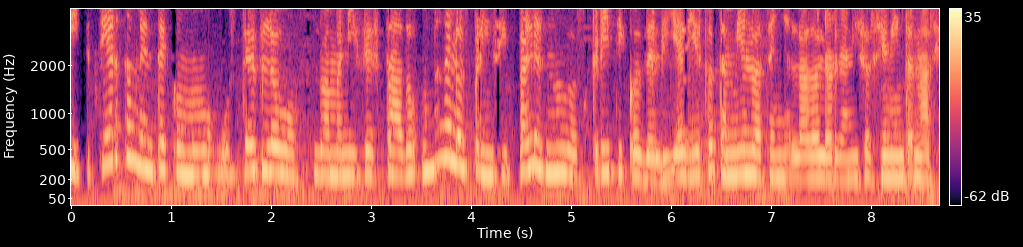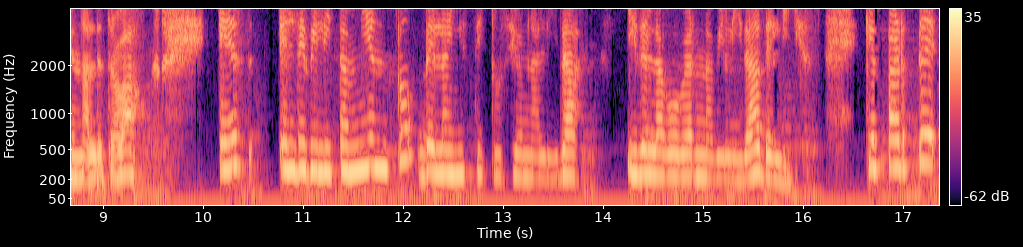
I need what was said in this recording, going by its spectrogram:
Sí, ciertamente como usted lo, ha manifestado, uno de los principales nudos críticos del IES, y esto también lo ha señalado la Organización Internacional de Trabajo, es el debilitamiento de la institucionalidad y de la gobernabilidad del IES, que parte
